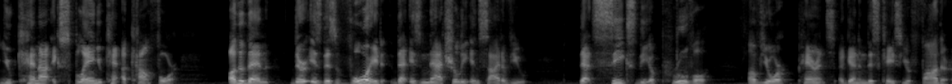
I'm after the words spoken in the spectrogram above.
you cannot explain you can't account for other than there is this void that is naturally inside of you that seeks the approval of your parents. Again, in this case, your father.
